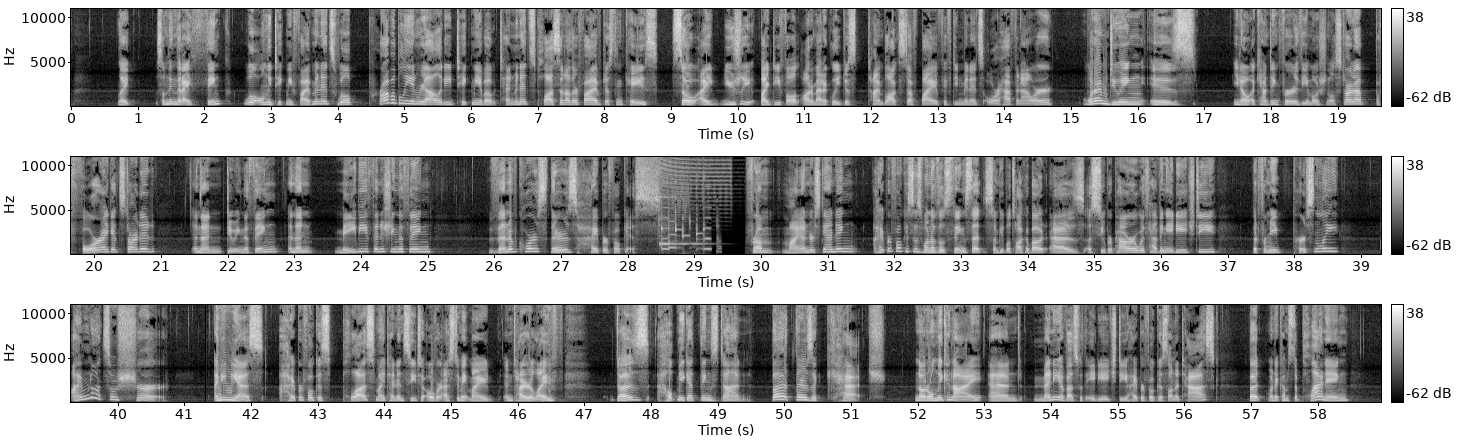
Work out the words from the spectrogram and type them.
Like, something that I think will only take me five minutes will probably in reality take me about 10 minutes plus another five just in case. So I usually by default automatically just time block stuff by 15 minutes or half an hour. What I'm doing is, you know, accounting for the emotional startup before I get started and then doing the thing and then maybe finishing the thing. Then, of course, there's hyperfocus. From my understanding, hyperfocus is one of those things that some people talk about as a superpower with having ADHD. But for me personally, I'm not so sure. I mean, yes, hyperfocus plus my tendency to overestimate my entire life does help me get things done. But there's a catch. Not only can I, and many of us with ADHD, hyperfocus on a task, but when it comes to planning,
